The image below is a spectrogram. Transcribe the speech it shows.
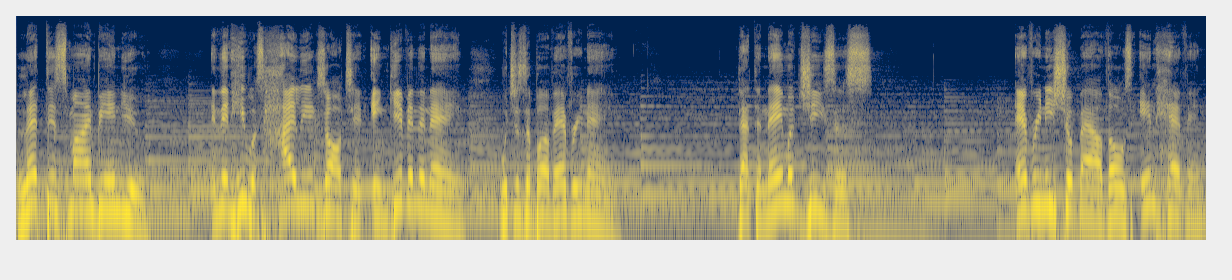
Let this mind be in you. And then he was highly exalted and given the name which is above every name. That the name of Jesus, every knee shall bow, those in heaven,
